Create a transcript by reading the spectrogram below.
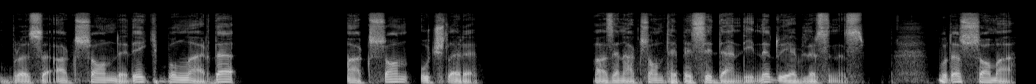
Burası akson dedik, bunlar da akson uçları. Bazen akson tepesi dendiğinde duyabilirsiniz. Bu da soma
